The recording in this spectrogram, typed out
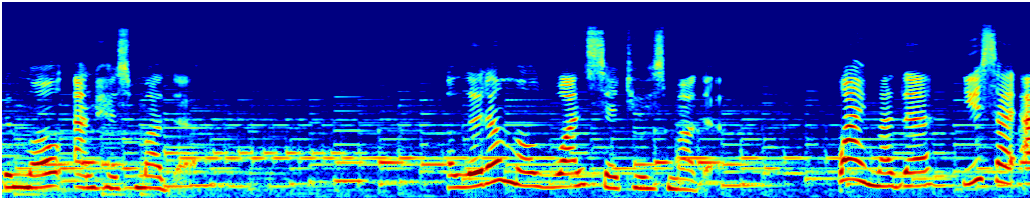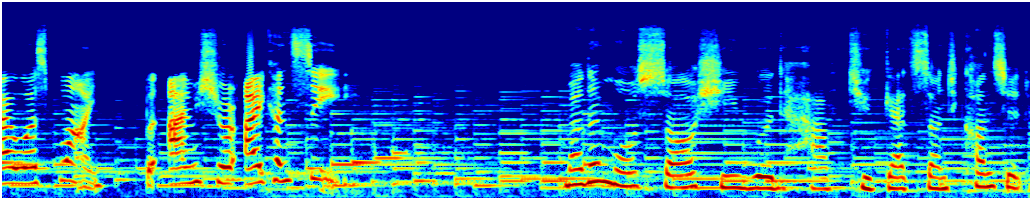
The mole and his mother. A little mole once said to his mother, Why, mother, you said I was blind, but I'm sure I can see. Mother Mole saw she would have to get some conceit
